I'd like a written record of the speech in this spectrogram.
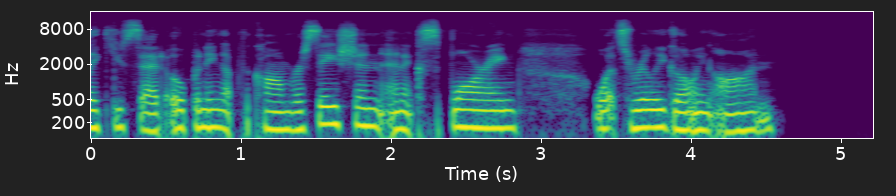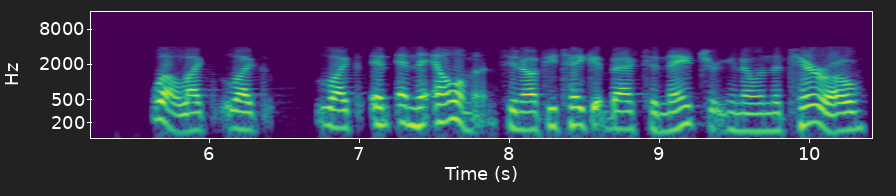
like you said, opening up the conversation and exploring what's really going on. Well, like, like, like, and, and the elements, you know, if you take it back to nature, you know, in the tarot,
